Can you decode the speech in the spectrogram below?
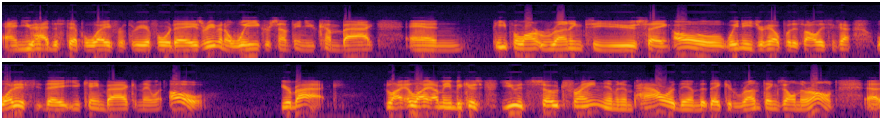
and you had to step away for three or four days, or even a week or something, and you come back and people aren't running to you saying, "Oh, we need your help with this," all these things. What if they you came back and they went, "Oh, you're back," like, like I mean, because you had so trained them and empowered them that they could run things on their own. Uh,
